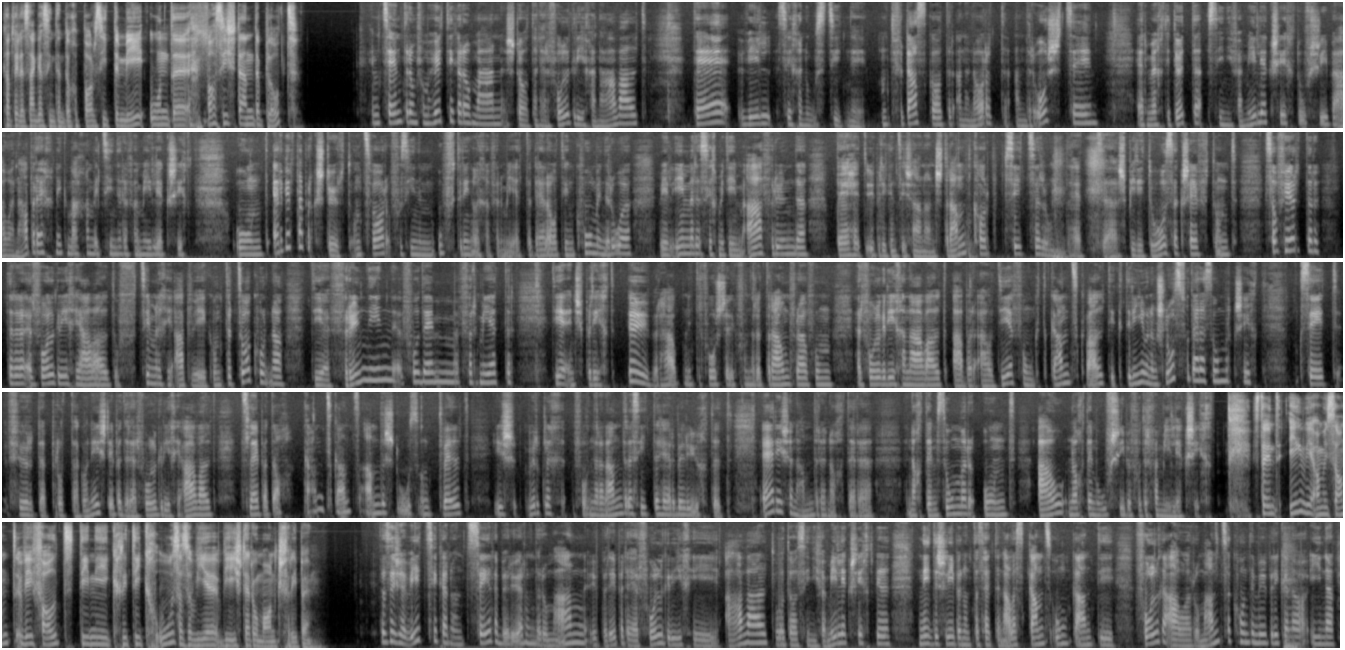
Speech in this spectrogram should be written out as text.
Ich wollte sagen, es sind dann doch ein paar Seiten mehr. Und äh, was ist dann der Plot? Im Zentrum vom heutigen Roman steht ein erfolgreicher Anwalt, der will sich eine Auszeit nehmen. Und für das geht er an einen Ort an der Ostsee. Er möchte dort seine Familiengeschichte aufschreiben, auch eine Abrechnung machen mit seiner Familiengeschichte. Und er wird aber gestört, und zwar von seinem aufdringlichen Vermieter. Der lässt ihn kaum in Ruhe, will immer sich mit ihm anfreunden. Der hat übrigens auch noch ein Strandkorbbesitzer und hat ein Spirituosengeschäft. Und so führt er der erfolgreiche Anwalt auf ziemliche Abwege. Und dazu kommt noch die Freundin von dem Vermieter. Die entspricht überhaupt nicht der Vorstellung von einer Traumfrau vom erfolgreichen Anwalt, aber auch die funkt ganz gewaltig drin. Und am Schluss von dieser Sommergeschichte sieht für den Protagonist, eben der erfolgreiche Anwalt, das Leben doch ganz, ganz anders aus und die Welt ist wirklich von einer anderen Seite her beleuchtet. Er ist ein anderer nach, der, nach dem Sommer und auch nach dem Aufschreiben von der Familiengeschichte. Es klingt irgendwie amüsant. Wie fällt deine Kritik aus? Also wie, wie ist der Roman geschrieben? Das ist ein witziger und sehr berührender Roman über eben den erfolgreichen Anwalt, der da seine Familiengeschichte will niederschreiben und das hat dann alles ganz ungeahnte Folgen. Auch ein Romanze im Übrigen noch rein.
